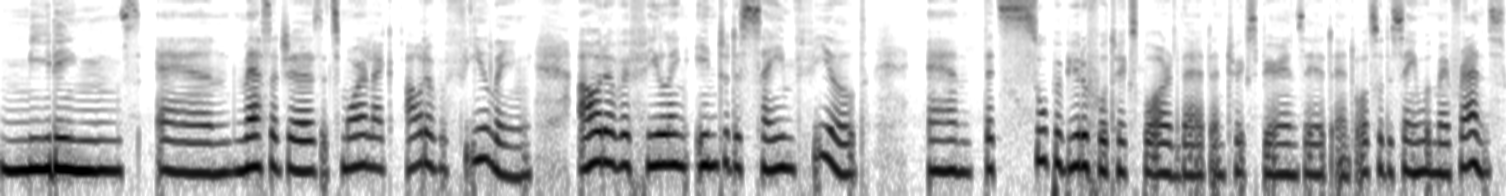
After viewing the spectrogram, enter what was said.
meetings and messages. It's more like out of a feeling, out of a feeling into the same field. And that's super beautiful to explore that and to experience it. And also the same with my friends.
